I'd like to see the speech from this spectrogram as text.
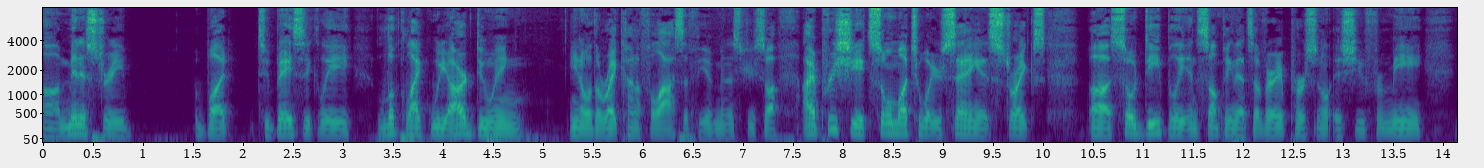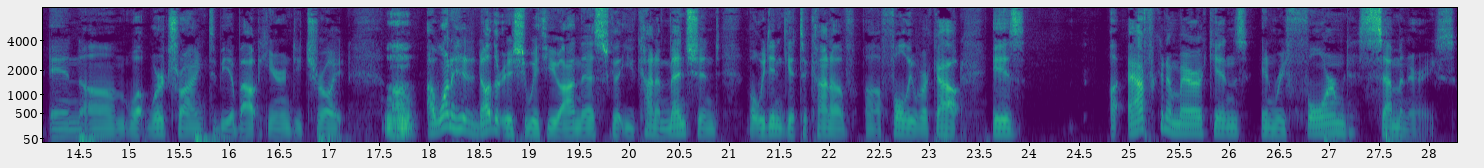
uh, ministry, but to basically look like we are doing you know the right kind of philosophy of ministry so i appreciate so much of what you're saying and it strikes uh, so deeply in something that's a very personal issue for me in um, what we're trying to be about here in Detroit. Um, mm-hmm. Um, I want to hit another issue with you on this that you kind of mentioned, but we didn't get to kind of uh, fully work out is African Americans in Reformed seminaries.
